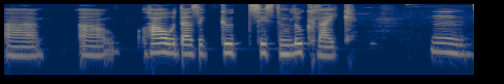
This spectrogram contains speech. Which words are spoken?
Uh, uh, how does a good system look like? Mm.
